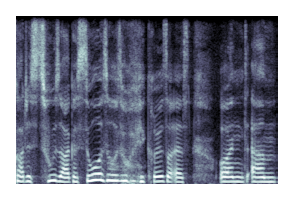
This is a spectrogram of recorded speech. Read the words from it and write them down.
Gottes Zusage so, so, so viel größer ist. Und ähm,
